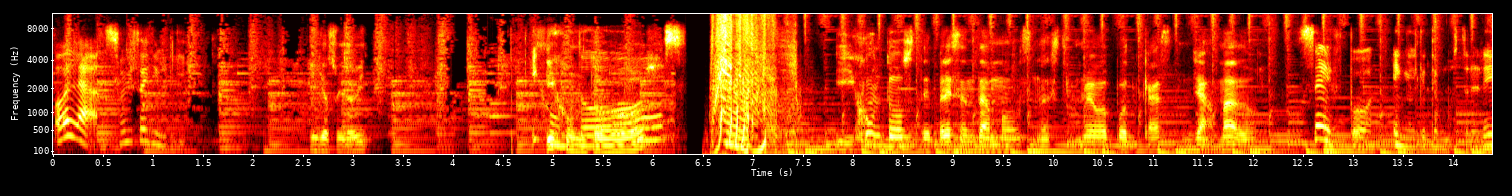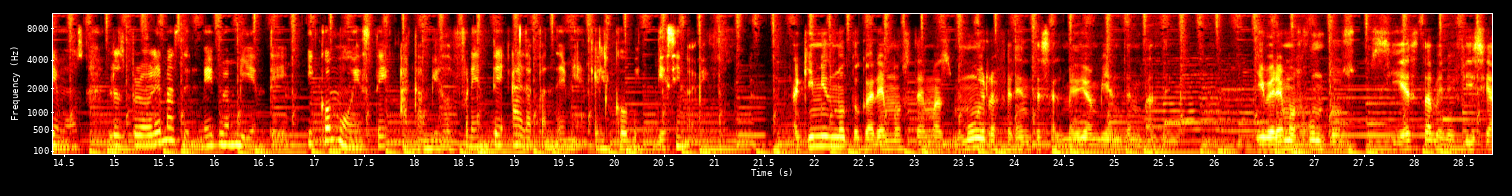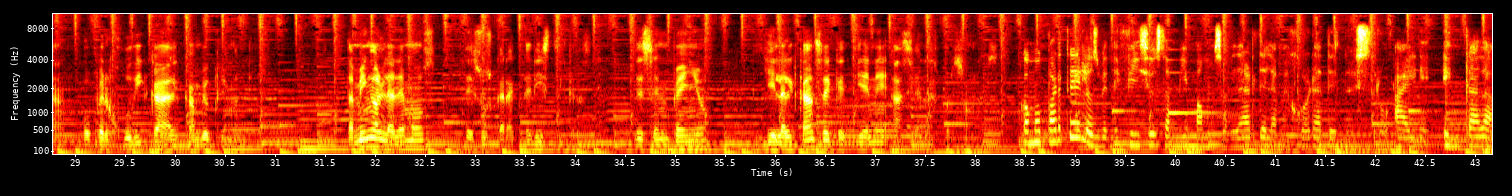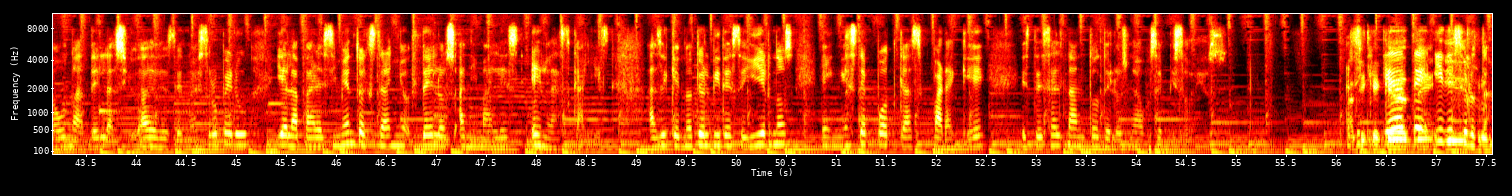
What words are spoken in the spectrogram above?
Hola, soy Sayuri. Y yo soy David. Y juntos... Y juntos te presentamos nuestro nuevo podcast llamado SafePod, en el que te mostraremos los problemas del medio ambiente y cómo este ha cambiado frente a la pandemia, el COVID-19. Aquí mismo tocaremos temas muy referentes al medio ambiente en pandemia y veremos juntos si esta beneficia o perjudica al cambio climático. También hablaremos de sus características, desempeño y el alcance que tiene hacia las personas. Como parte de los beneficios también vamos a hablar de la mejora de nuestro aire en cada una de las ciudades de nuestro Perú y el aparecimiento extraño de los animales en las calles. Así que no te olvides seguirnos en este podcast para que estés al tanto de los nuevos episodios. Así, que, quédate, y disfruta.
